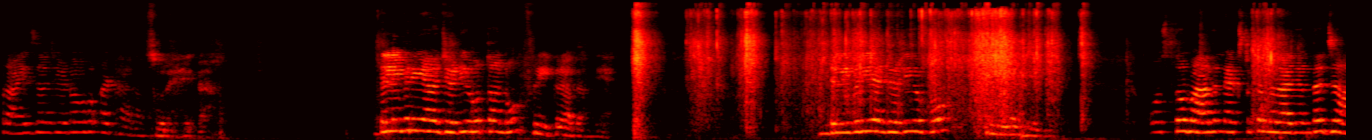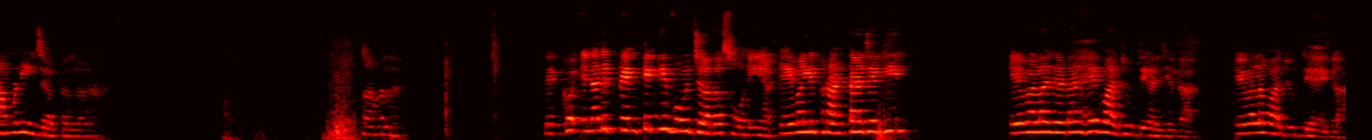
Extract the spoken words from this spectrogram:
ਪ੍ਰਾਈਸ ਆ ਜਿਹੜਾ ਉਹ 1800 ਰਹੇਗਾ। ਡਿਲੀਵਰੀ ਆ ਜਿਹੜੀ ਉਹ ਤੁਹਾਨੂੰ ਫ੍ਰੀ ਕਰਾ ਦਾਂਗੇ। ਡਿਲੀਵਰੀ ਆ ਜਿਹੜੀ ਉਹ ਫ੍ਰੀ ਰਹੇਗੀ। ਉਸ ਤੋਂ ਬਾਅਦ ਨੈਕਸਟ ਕਲਰ ਆ ਜਾਂਦਾ ਜਾਮਣੀ ਜਿਹਾ ਕਲਰ ਆਹ ਵਾਲਾ। ਦੇਖੋ, ਇਹਨਾਂ ਦੀ ਪ੍ਰਿੰਟਿੰਗ ਹੀ ਬਹੁਤ ਜ਼ਿਆਦਾ ਸੋਹਣੀ ਆ। ਇਹ ਵਾਲੀ ਫਰੰਟ ਆ ਜਾਏਗੀ ਇਹ ਵਾਲਾ ਜਿਹੜਾ ਇਹ ਬਾਜੂ ਤੇ ਆ ਜਾਏਗਾ ਇਹ ਵਾਲਾ ਬਾਜੂ ਤੇ ਆਏਗਾ।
